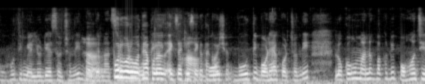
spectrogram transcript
बहुत ही मेलोडियस अच्छा पूर्व एक्जाक्टली बहुत ही बढ़िया कर लोक मान पाखे भी पहुँची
